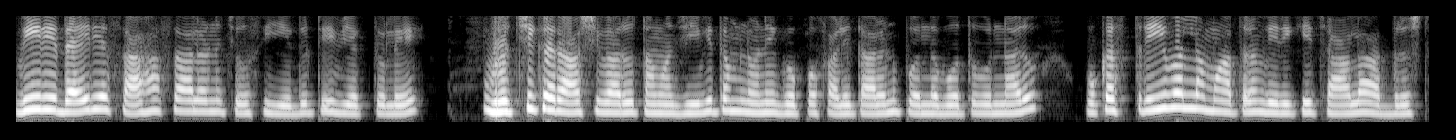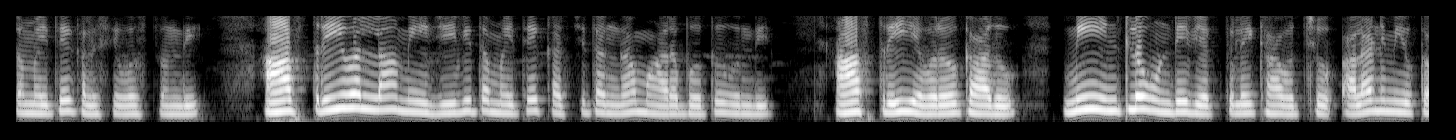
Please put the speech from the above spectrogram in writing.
వీరి ధైర్య సాహసాలను చూసి ఎదుటి వ్యక్తులే వృచ్చిక రాశి వారు తమ జీవితంలోనే గొప్ప ఫలితాలను పొందబోతూ ఉన్నారు. ఒక స్త్రీ వల్ల మాత్రం వీరికి చాలా అదృష్టం అయితే కలిసి వస్తుంది. ఆ స్త్రీ వల్ల మీ జీవితం అయితే ఖచ్చితంగా మారబోతూ ఉంది. ఆ స్త్రీ ఎవరో కాదు మీ ఇంట్లో ఉండే వ్యక్తులే కావచ్చు అలానే మీ యొక్క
